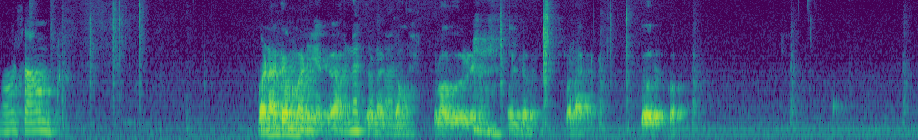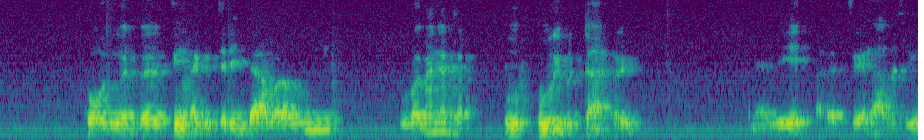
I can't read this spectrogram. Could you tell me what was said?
நோ சவுண்ட் வணக்கம் மணியக்கா. வணக்கம். உறவுகளே மீண்டும் வணக்கம். எல்லோருக்கும். கோடு என்பதற்கு எனக்கு தெரிந்த அவ்வளவும் உறவினர்கள் கூறிவிட்டார்கள். எனவே அதற்கு நன்றி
